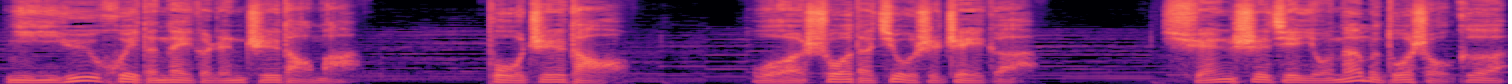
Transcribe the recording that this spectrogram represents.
你约会的那个人知道吗？不知道。我说的就是这个。全世界有那么多首歌，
